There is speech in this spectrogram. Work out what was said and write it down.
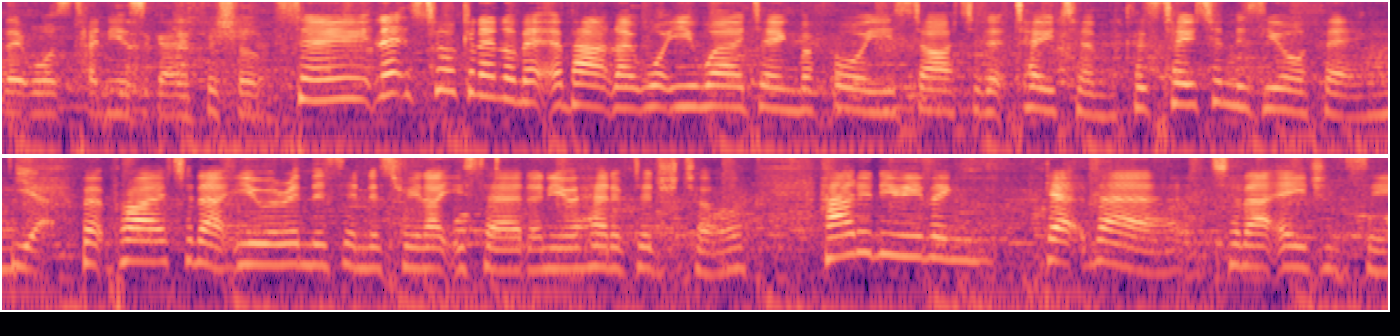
that it was 10 years ago for sure. So let's talk a little bit about like what you were doing before you started at Totem, because Totem is your thing. Yeah. But prior to that, you were in this industry, like you said, and you were head of digital. How did you even get there to that agency?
